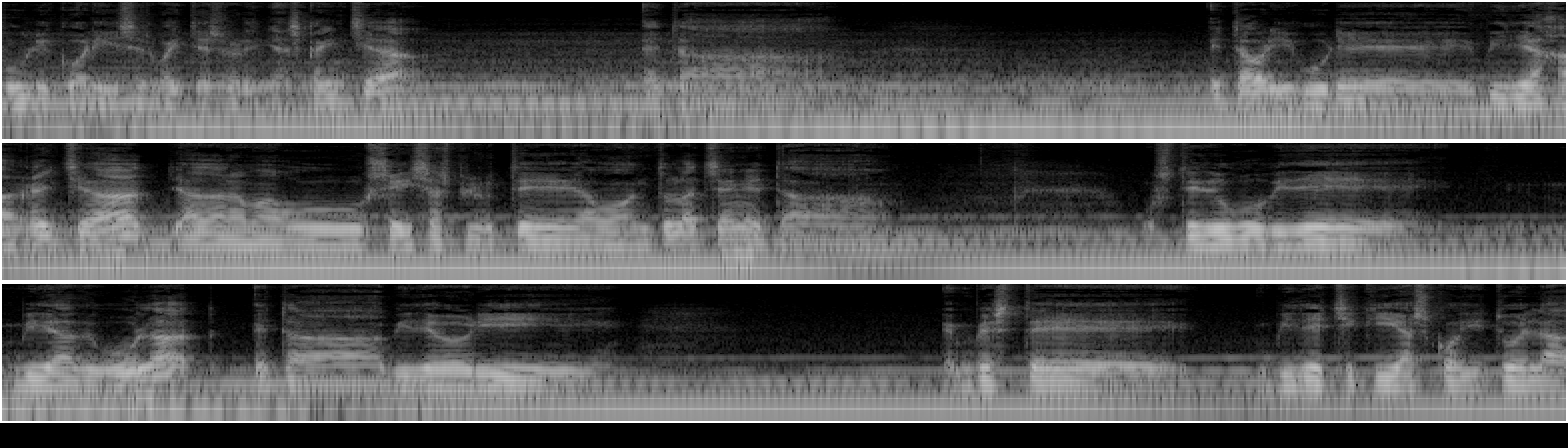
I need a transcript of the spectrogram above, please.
publikoari zerbait ezberdina eskaintzea eta eta hori gure bidea jarraitzea ja daramagu 6 urte hau antolatzen eta uste dugu bide bidea dugula eta bide hori beste bide txiki asko dituela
